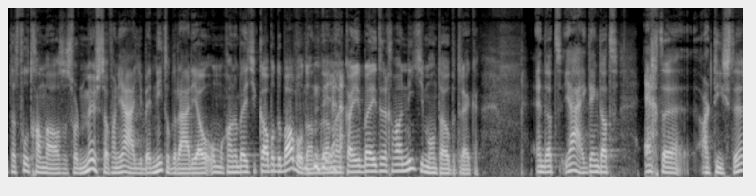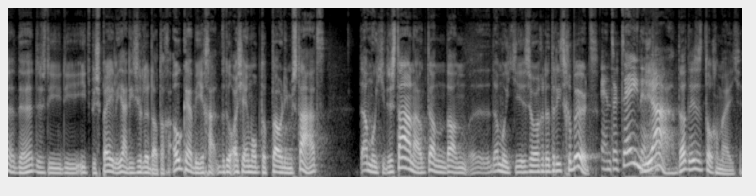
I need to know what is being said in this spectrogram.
dat voelt gewoon wel als een soort must. Zo van, ja, je bent niet op de radio om gewoon een beetje kabbel de babbel. Dan, dan, Ja. kan je beter gewoon niet je mond open trekken. En dat, ja, ik denk dat echte artiesten, de, dus die, die iets bespelen, ja, die zullen dat toch ook hebben. Je gaat, bedoel, als je eenmaal op dat podium staat, dan moet je er staan ook. Dan, dan, eh, dan moet je zorgen dat er iets gebeurt. Entertainen. Ja, dat is het toch een beetje.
